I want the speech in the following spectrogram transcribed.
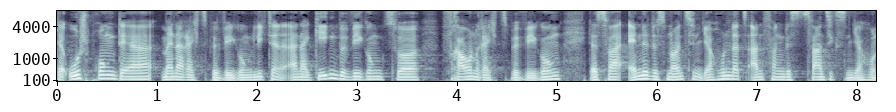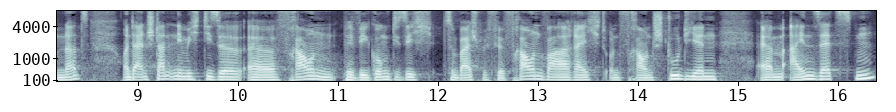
Der Ursprung der Männerrechtsbewegung liegt in einer Gegenbewegung zur Frauenrechtsbewegung. Das war Ende des 19. Jahrhunderts, Anfang des 20. Jahrhunderts. Und da entstand nämlich diese äh, Frauenbewegung, die sich zum Beispiel für Frauenwahlrecht und Frauenstudien ähm, einsetzten.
